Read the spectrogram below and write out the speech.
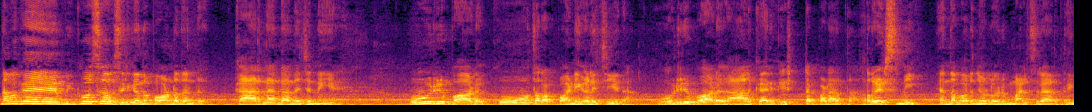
നമുക്ക് ബിഗ് ബോസ് ഹൗസിലേക്കൊന്ന് പോകേണ്ടതുണ്ട്. കാരണം എന്താണെന്ന് വെച്ചിട്ടുണ്ടെങ്കിൽ ഒരുപാട് കൂതറ പണികൾ ചെയ്ത ഒരുപാട് ആൾക്കാർക്ക് ഇഷ്ടപ്പെടാത്ത റെഡ്സ്മി എന്ന് പറഞ്ഞുള്ള ഒരു മത്സരാർത്ഥി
